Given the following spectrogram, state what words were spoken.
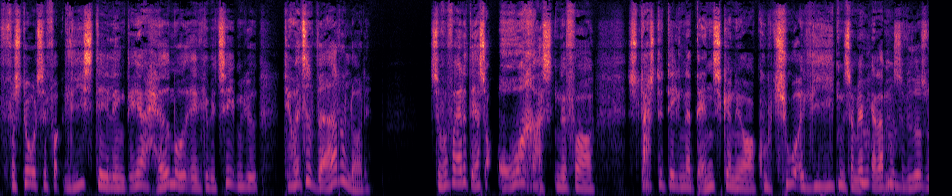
forståelse for ligestilling, det her had mod LGBT-miljøet, det har jo altid været der, Lotte. Så hvorfor er det, det er så overraskende for størstedelen af danskerne og kultureliten, som jeg kalder dem osv. osv.?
